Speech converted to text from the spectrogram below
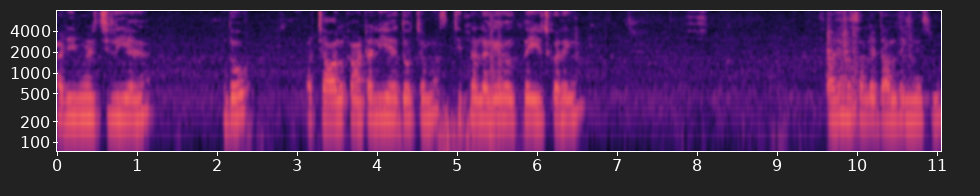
हरी मिर्च लिए हैं, दो, और चावल का आटा लिए हैं, दो चम्मच। जितना लगेगा उतना यूज़ करेंगे। सारे मसाले डाल देंगे इसमें।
